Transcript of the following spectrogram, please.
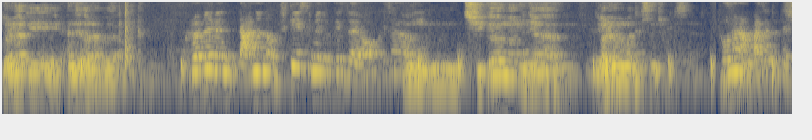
연락이 안 되더라고요. 그러면은 나는 어떻게 했으면 좋겠어요? 그 사람이? 음, 지금은 그냥 연락만 됐으면 좋겠어요. 돈은 안 받아도 되고?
